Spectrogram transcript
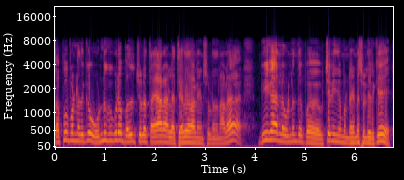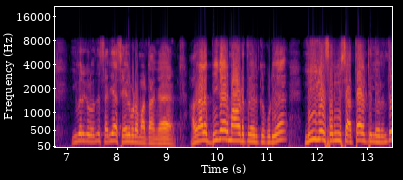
தப்பு பண்ணதுக்கு ஒன்றுக்கு கூட பதில் சொல்ல தயாராக இல்லை தேர்தல் ஆணையம் சொன்னதுனால பீகாரில் உள்ளது இப்போ உச்சநீதிமன்றம் என்ன சொல்லியிருக்கு? இவர்கள் வந்து சரியாக செயல்பட மாட்டாங்க. அதனால் பீகார் மாவட்டத்தில் இருக்கக்கூடிய லீகல் சர்வீஸ் அத்தாரிட்டியிலிருந்து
